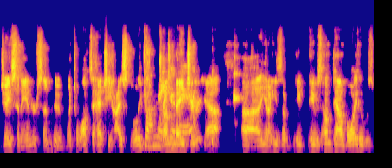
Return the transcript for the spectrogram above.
Jason Anderson, who went to Waxahachie High School. He drum was major, drum major yeah. Uh, you know, he's a he he was a hometown boy who was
